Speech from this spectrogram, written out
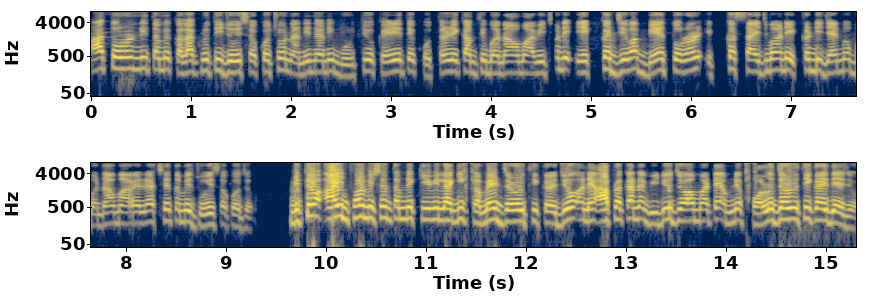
આ તોરણની તમે કલાકૃતિ જોઈ શકો છો, નાની નાની મૂર્તિઓ કઈ રીતે કોતરણી કામથી બનાવવામાં આવી છે અને એક જ જેવા બે તોરણ એક જ સાઈઝમાં અને એક જ ડિઝાઇનમાં બનાવવામાં આવેલા છે, તમે જોઈ શકો છો. મિત્રો, આ ઇન્ફોર્મેશન તમને કેવી લાગી? કમેન્ટ જરૂરથી કરજો અને આ પ્રકારના વીડિયો જોવા માટે અમને ફોલો જરૂરથી કરી દેજો.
